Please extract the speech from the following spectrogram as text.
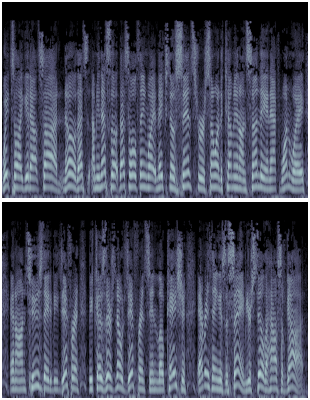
wait till I get outside. No, that's, I mean, that's the, that's the whole thing why it makes no sense for someone to come in on Sunday and act one way and on Tuesday to be different because there's no difference in location. Everything is the same. You're still the house of God.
